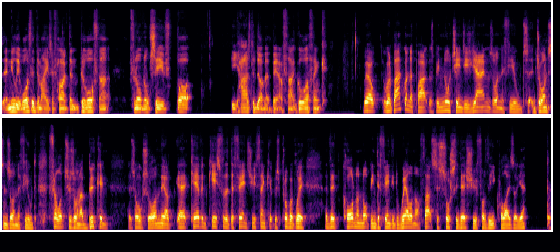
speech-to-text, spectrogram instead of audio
it nearly was the demise if Hart didn't pull off that phenomenal save. But he has to do a bit better for that goal, I think. Well, we're back on the park. There's been no changes. Yang's on the field. Johnston's on the field. Phillips was on a booking is also on there. Uh, Kevin, case for the defence, you think it was probably the corner not being defended well enough. That's the source of the issue for the equaliser, yeah?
